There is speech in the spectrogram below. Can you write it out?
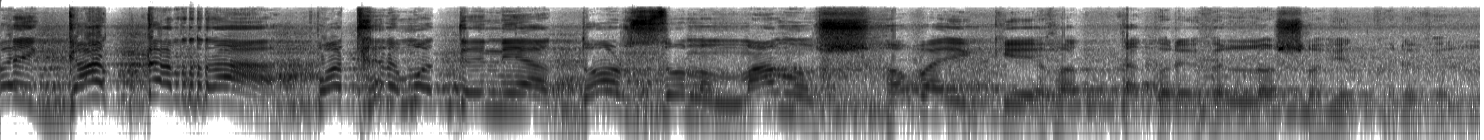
ওই গাদ্দাররা পথের মধ্যে নিয়ে দশজন মানুষ সবাইকে হত্যা করে ফেলল, শহীদ করে ফেলল।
